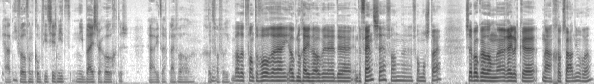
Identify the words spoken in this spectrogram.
ja, het niveau van de competitie is niet, niet bijster hoog. Dus ja, Utrecht blijft wel een groot Ja. favoriet. We hadden het van tevoren eh, ook nog even over de, de, fans hè, van, eh, van Mostar. Ze hebben ook wel een eh, redelijk eh, nou, groot stadion gewoon.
